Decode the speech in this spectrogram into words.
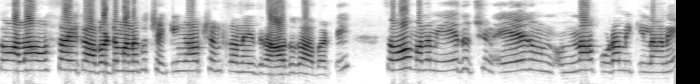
సో అలా వస్తాయి కాబట్టి మనకు చెకింగ్ ఆప్షన్స్ అనేది రాదు కాబట్టి. సో మనం ఏది వచ్చిన ఏది ఉన్నా కూడా మీకు ఇలానే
